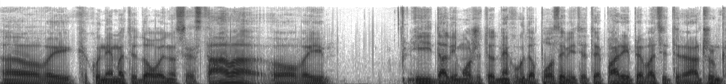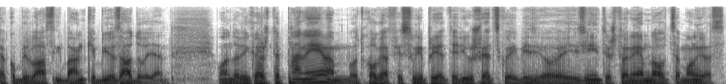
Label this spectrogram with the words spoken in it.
ovaj, kako nemate dovoljno sredstava, ovaj, i da li možete od nekog da pozemite te pare i prebacite na račun kako bi vlasnik banke bio zadovoljan. Onda vi kažete, pa nemam, od koga, su mi prijatelji u Švedskoj, ovaj, izvinite što nemam novca, molim vas.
